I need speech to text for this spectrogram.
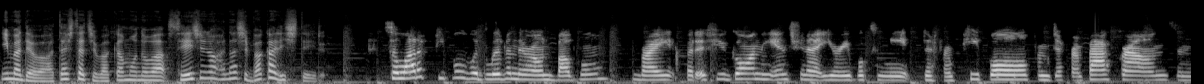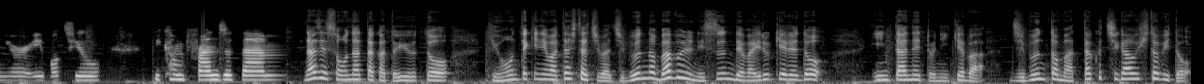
今では私たち若者は政治の話ばかりしている。So a lot of people would live in their own bubble right but if you go on the internet you're able to meet different people from different backgrounds and you're able to become friends with them なぜそうなったかというと、基本的に私たちは自分のバブルに住んではいるけれど、インターネットに行けば自分と全く違う人々、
